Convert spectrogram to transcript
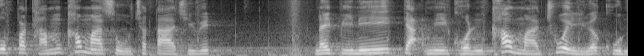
อุปถัมภ์เข้ามาสู่ชะตาชีวิต ในปีนี้จะมีคนเข้ามาช่วยเหลือคุณ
